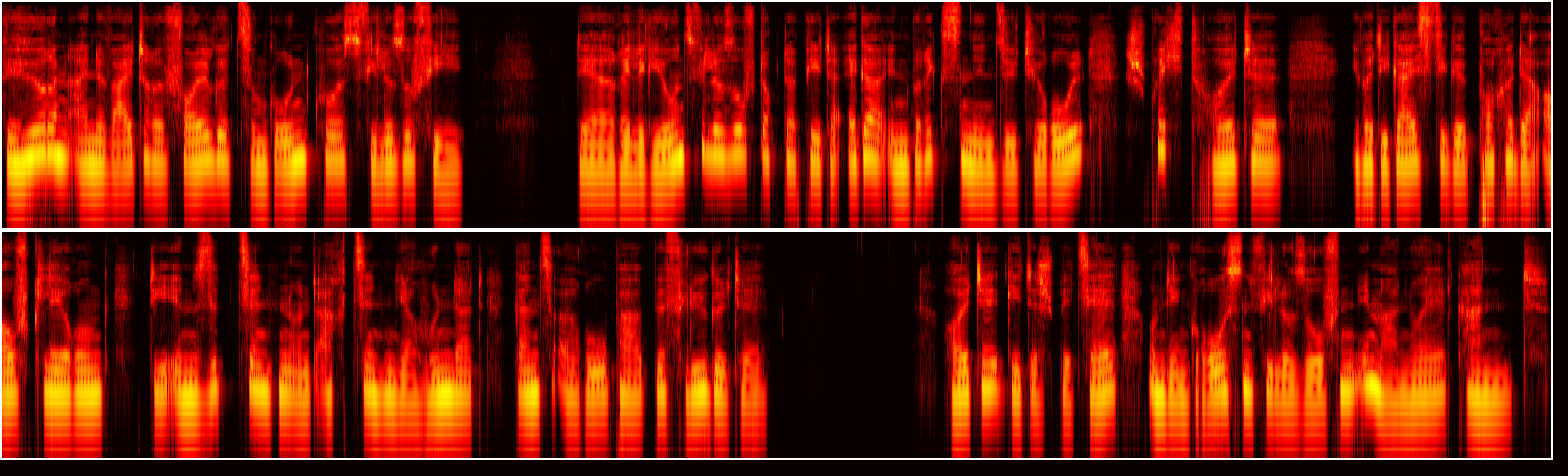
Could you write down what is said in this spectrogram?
Wir hören eine weitere Folge zum Grundkurs Philosophie. Der Religionsphilosoph Dr. Peter Egger in Brixen in Südtirol spricht heute über die geistige Epoche der Aufklärung, die im 17. und 18. Jahrhundert ganz Europa beflügelte. Heute geht es speziell um den großen Philosophen Immanuel Kant.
